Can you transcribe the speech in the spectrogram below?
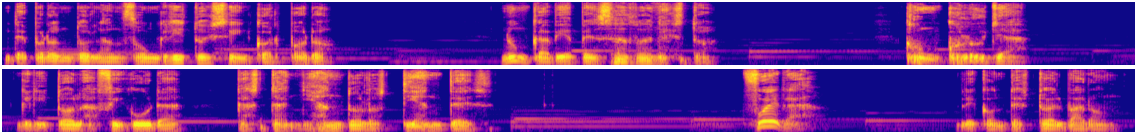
De pronto lanzó un grito y se incorporó. Nunca había pensado en esto. —¡Concluya! —gritó la figura, castañando los dientes. —¡Fuera! —le contestó el varón.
